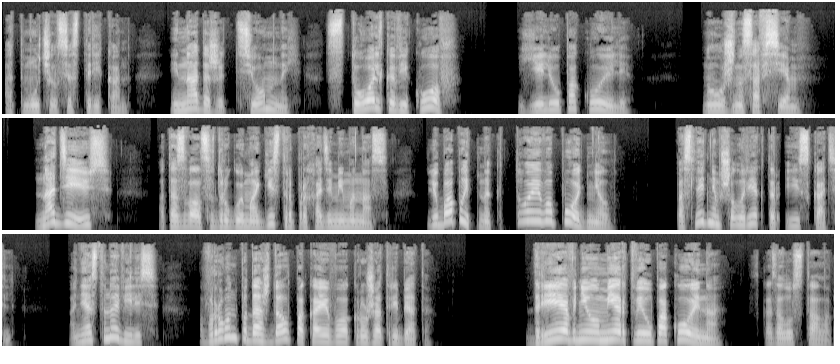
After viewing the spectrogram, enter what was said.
Отмучился старикан. И надо же, темный, столько веков! Еле упокоили. Но уж совсем. «Надеюсь», — отозвался другой магистр, проходя мимо нас. «Любопытно, кто его поднял?» Последним шел ректор и искатель. Они остановились. Врон подождал, пока его окружат ребята. «Древнее умертвие упокоено», — сказал устало.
